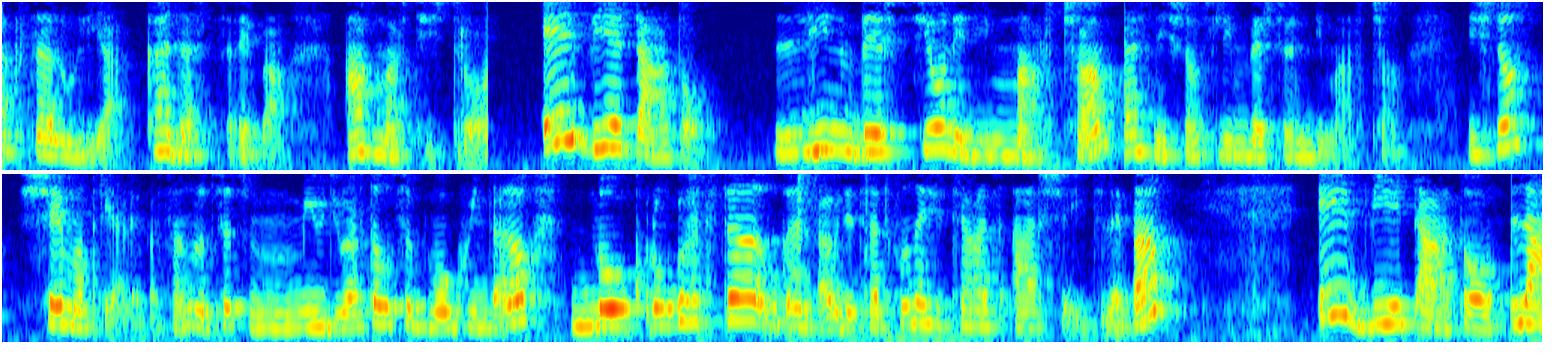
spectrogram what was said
აკრძალულია გადასწრება აღმართის დროს. E vietato l'inversione di marcia, რას ნიშნავს l'inversione di marcia? ნიშნავს შემოტრიალებას. ანუ როდესაც მივდივართ და უცებ მოგვინდა რომ მოუკრუგოთ და უკან წავიდეთ, რა თქმა უნდა, ისეთ რაღაც არ შეიძლება. E vietato la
